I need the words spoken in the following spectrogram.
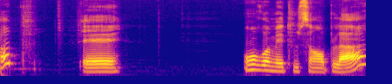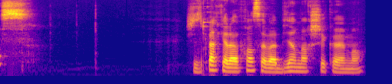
Hop. Et on remet tout ça en place. J'espère qu'à la fin, ça va bien marcher quand même. Hein.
